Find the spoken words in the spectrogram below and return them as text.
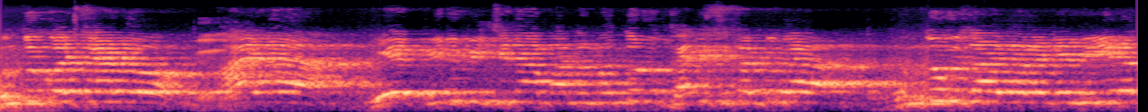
ముందుకొచ్చాడు. ఆయన ఏ పిలిపించినా మనమందరూ కలిసికట్టుగా ముందుకు సాగాలని మీరు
